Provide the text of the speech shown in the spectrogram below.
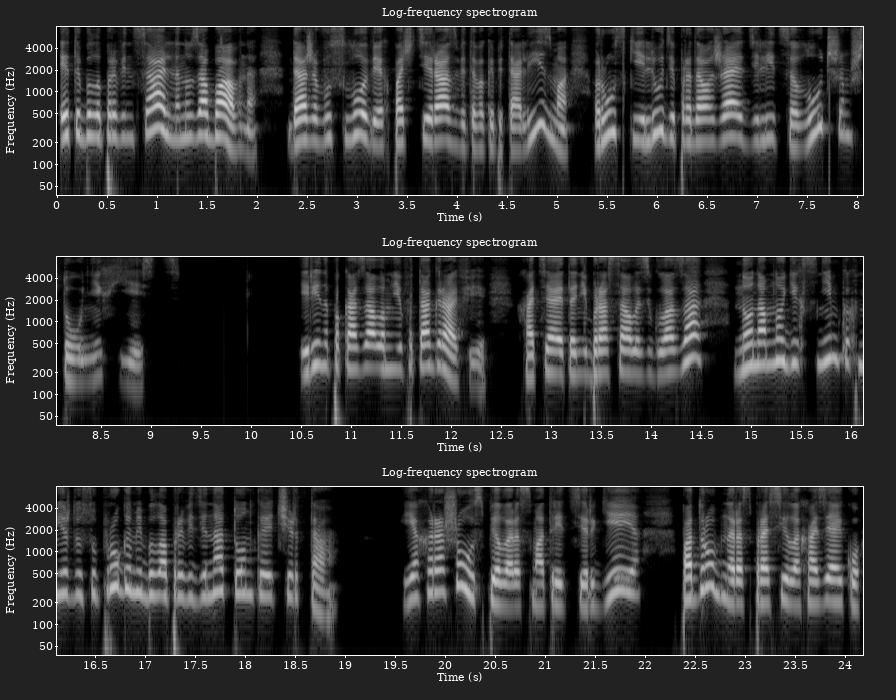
Это было провинциально, но забавно. Даже в условиях почти развитого капитализма русские люди продолжают делиться лучшим, что у них есть. Ирина показала мне фотографии, хотя это не бросалось в глаза, но на многих снимках между супругами была проведена тонкая черта. Я хорошо успела рассмотреть Сергея, подробно расспросила хозяйку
